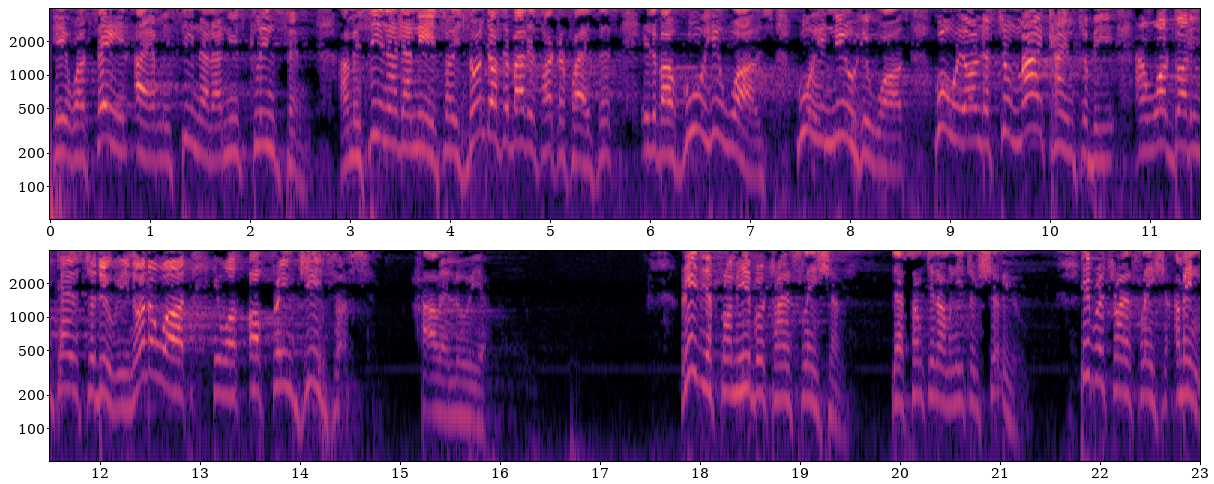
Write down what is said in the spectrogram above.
He was saying, I am a sinner that needs cleansing. I'm a sinner that needs. So it's not just about the sacrifices. It's about who he was, who he knew he was, who he understood mankind to be, and what God intends to do. In other words, he was offering Jesus. Hallelujah. Read it from Hebrew translation. There's something I need to show you. Hebrew translation, I mean,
